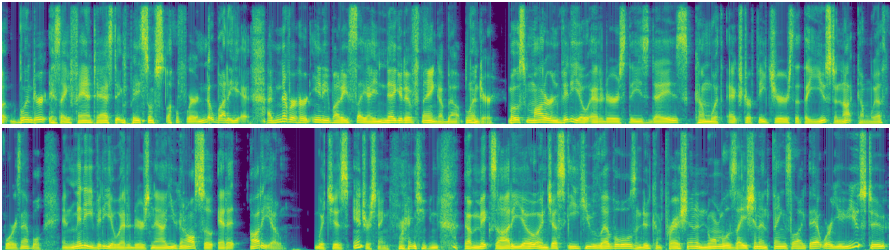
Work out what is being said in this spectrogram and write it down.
But Blender is a fantastic piece of software. Nobody, I've never heard anybody say a negative thing about Blender. Most modern video editors these days come with extra features that they used to not come with. For example, in many video editors now, you can also edit audio which is interesting, right? You can uh, mix audio and just EQ levels and do compression and normalization and things like that, where you used to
